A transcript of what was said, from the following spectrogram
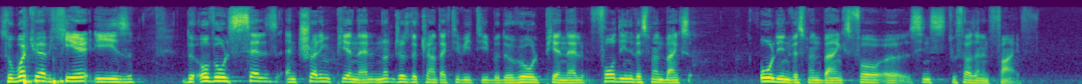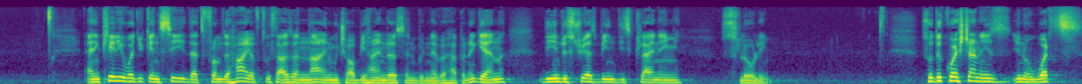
So what you have here is the overall sales and trading P&L, not just the client activity, but the overall P&L for the investment banks, all the investment banks for uh, since 2005. And clearly what you can see that from the high of 2009, which are behind us and will never happen again, the industry has been declining slowly. So the question is, you know, what's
